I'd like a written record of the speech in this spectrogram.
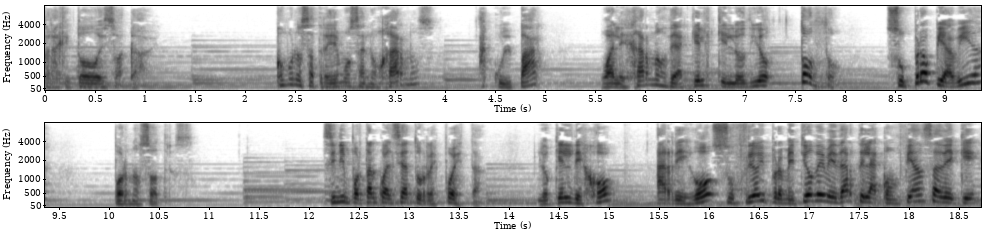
para que todo eso acabe. ¿Cómo nos atrevemos a enojarnos, a culpar o a alejarnos de aquel que lo dio todo, su propia vida, por nosotros? Sin importar cuál sea tu respuesta, lo que Él dejó, arriesgó, sufrió y prometió debe darte la confianza de que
